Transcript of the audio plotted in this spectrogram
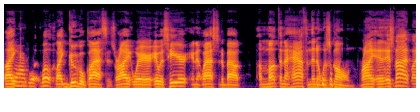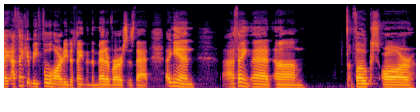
like, yeah. well, like Google Glasses, right? Where it was here and it lasted about a month and a half and then it was gone, right? It's not like, I think it'd be foolhardy to think that the metaverse is that. Again, I think that um, folks are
